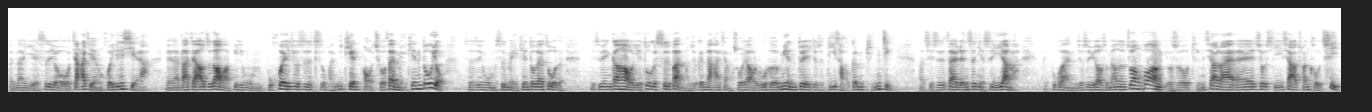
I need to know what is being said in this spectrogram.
那也是有加减回点血啦。对那大家要知道嘛，毕竟我们不会就是只玩一天哦，球赛每天都有，这是因为我们是每天都在做的。你这边刚好也做个示范，就跟大家讲说要如何面对就是低潮跟瓶颈。啊，其实，在人生也是一样啦，不管就是遇到什么样的状况，有时候停下来，哎，休息一下，喘口气，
